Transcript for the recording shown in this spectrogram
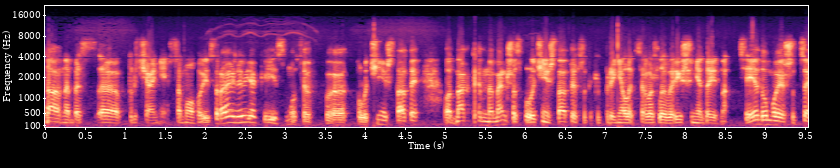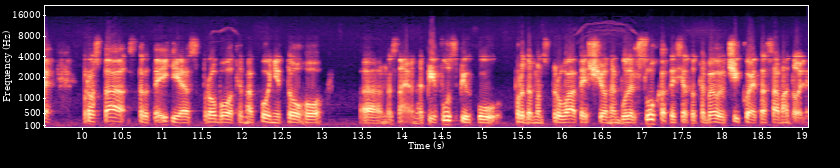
Та не без е, втручання самого Ізраїлю, який змусив е, Сполучені Штати. Однак, тим не менше, Сполучені Штати все таки прийняли це важливе рішення доєднатися. Я думаю, що це проста стратегія спробувати на фоні того, е, не знаю, напівуспіху продемонструвати, що не будеш слухатися, то тебе очікує та сама доля.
